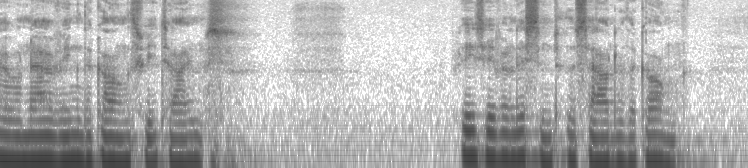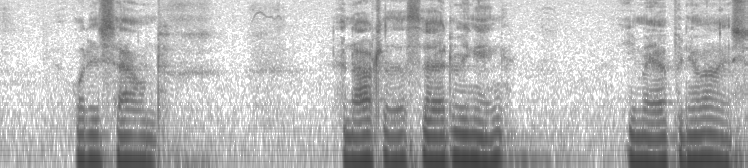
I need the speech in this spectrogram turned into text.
I will now ring the gong three times. Please even listen to the sound of the gong. What is sound? And after the third ringing, you may open your eyes.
